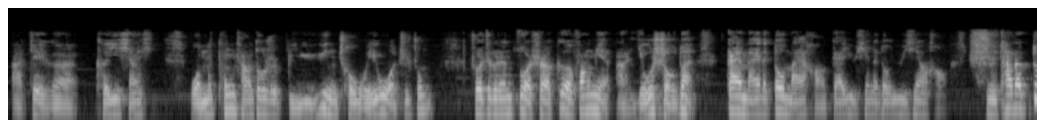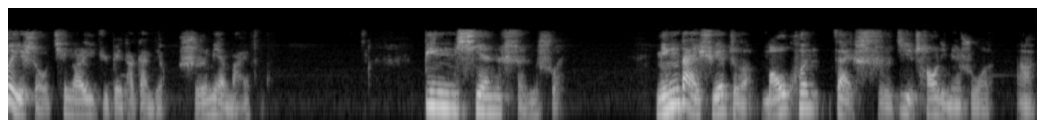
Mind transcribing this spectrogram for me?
啊，这个可以想，我们通常都是比喻运筹帷幄之中，说这个人做事各方面啊有手段，该埋的都埋好，该预先的都预先好，使他的对手轻而易举被他干掉。十面埋伏，兵仙神帅。明代学者毛坤在《史记钞》里面说了啊，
